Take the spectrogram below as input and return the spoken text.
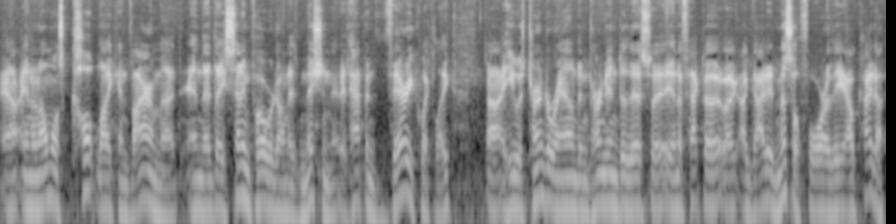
uh, in an almost cult like environment. And that they sent him forward on his mission. And It happened very quickly. Uh, he was turned around and turned into this, uh, in effect, a, a, guided missile for the Al Qaeda.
